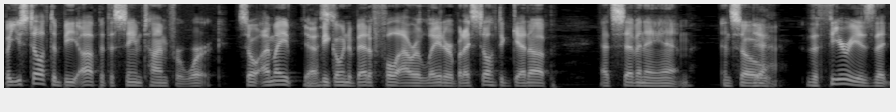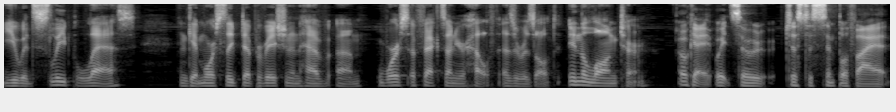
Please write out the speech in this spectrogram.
but you still have to be up at the same time for work. So I might yes. be going to bed a full hour later, but I still have to get up at 7 a.m. And so yeah. the theory is that you would sleep less and get more sleep deprivation and have um, worse effects on your health as a result in the long term. Okay, wait. So just to simplify it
